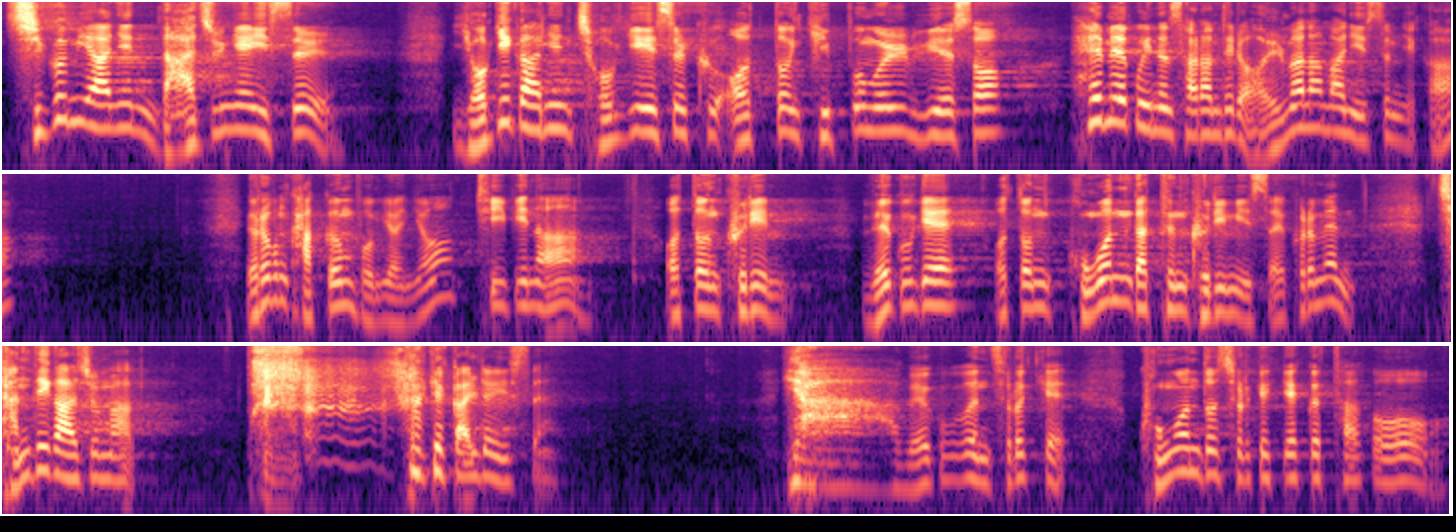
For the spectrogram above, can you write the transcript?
지금이 아닌 나중에 있을 여기가 아닌 저기에 있을 그 어떤 기쁨을 위해서 헤매고 있는 사람들이 얼마나 많이 있습니까? 여러분 가끔 보면요. TV나 어떤 그림, 외국의 어떤 공원 같은 그림이 있어요. 그러면 잔디가 아주 막 이렇게 깔려 있어요. 야, 외국은 저렇게 공원도 저렇게 깨끗하고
